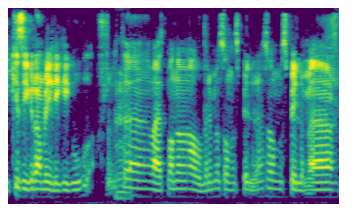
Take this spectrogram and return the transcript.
Ikke sikkert han blir like god, da. For så vidt. Det veit man jo aldri med sånne spillere som spiller med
